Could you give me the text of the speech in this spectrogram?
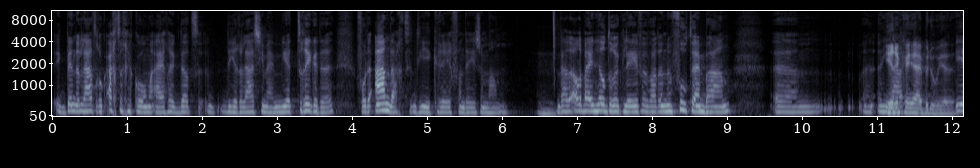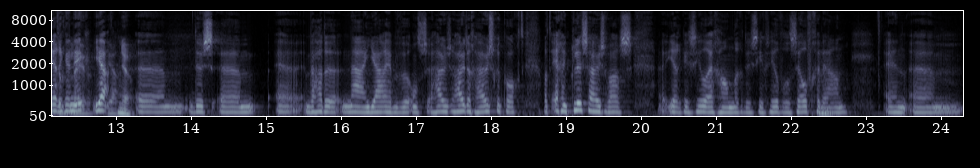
ik ben er later ook achter gekomen eigenlijk dat die relatie mij meer triggerde voor de aandacht die ik kreeg van deze man. Hmm. We hadden allebei een heel druk leven, we hadden een fulltime baan. Um, Erik en jij bedoel je? Erik en ik, ja. ja. Um, dus uh, we hadden na een jaar hebben we ons huis, huidig huis gekocht, wat echt een klushuis was. Uh, Erik is heel erg handig, dus die heeft heel veel zelf gedaan. Mm. En um,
